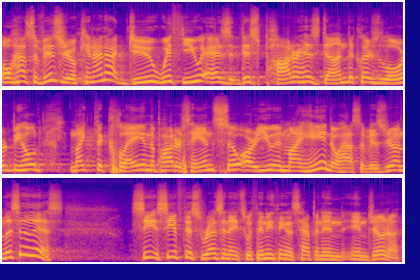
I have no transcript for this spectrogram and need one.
O house of Israel, can I not do with you as this potter has done, declares the Lord? Behold, like the clay in the potter's hand, so are you in my hand, O house of Israel. And listen to this See, see if this resonates with anything that's happened in, in Jonah.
